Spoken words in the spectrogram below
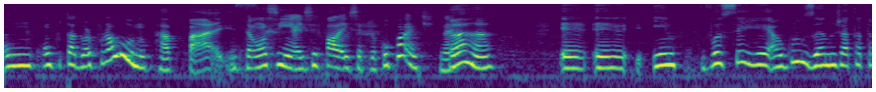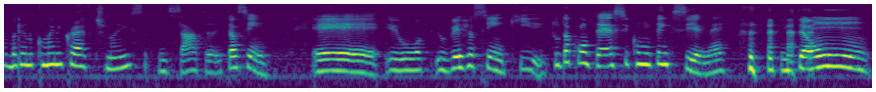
um computador por aluno. Rapaz. Então, assim, aí você fala, isso é preocupante, né? Aham. Uhum. É, é, e você há alguns anos já está trabalhando com Minecraft, não é isso? Exato. Então, assim, é, eu, eu vejo assim que tudo acontece como tem que ser, né? Então,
